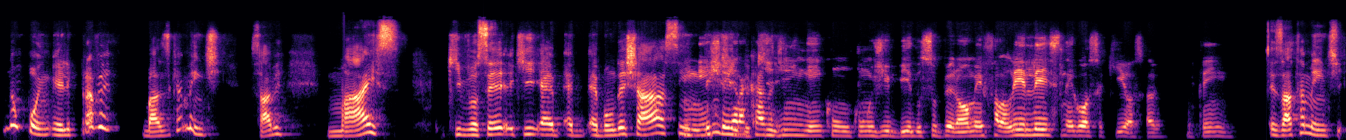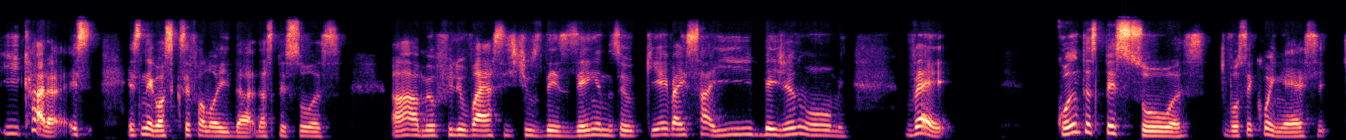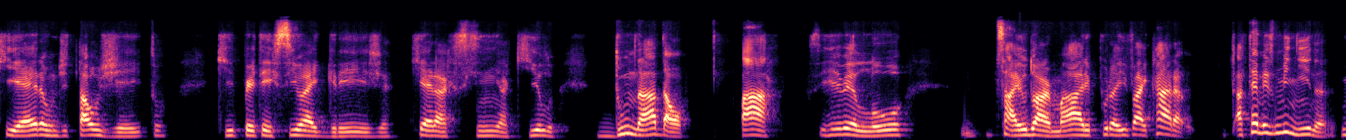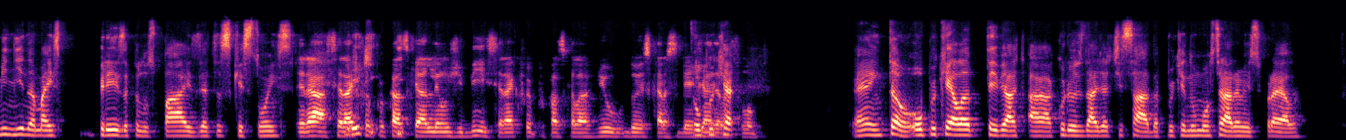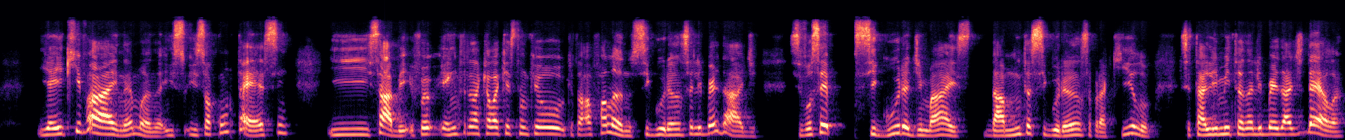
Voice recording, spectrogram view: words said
não põe ele para ver, basicamente, sabe? Mas que você que é, é, é bom deixar assim. Ninguém chega na casa que... de ninguém com, com o gibi do super-homem e fala, lê, lê esse negócio aqui, ó, sabe? Não tem. Exatamente. E, cara, esse, esse negócio que você falou aí da, das pessoas. Ah, meu filho vai assistir os desenhos, não sei o quê, e vai sair beijando o homem. Véi, quantas pessoas que você conhece que eram de tal jeito, que pertenciam à igreja, que era assim, aquilo, do nada, ó, pá, se revelou, saiu do armário e por aí vai. Cara, até mesmo menina, menina mais presa pelos pais, essas questões. Será? Será que foi por causa que ela leu um gibi? Será que foi por causa que ela viu dois caras se beijando porque... e ela falou... É, então, ou porque ela teve a, a curiosidade atiçada, porque não mostraram isso para ela. E aí que vai, né, mano? Isso, isso acontece e, sabe, foi, entra naquela questão que eu, que eu tava falando, segurança e liberdade. Se você segura demais, dá muita segurança para aquilo, você tá limitando a liberdade dela.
